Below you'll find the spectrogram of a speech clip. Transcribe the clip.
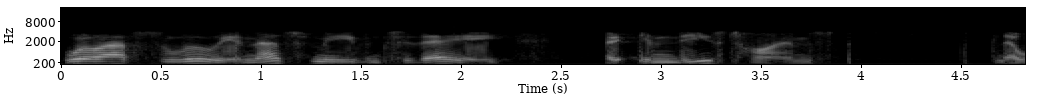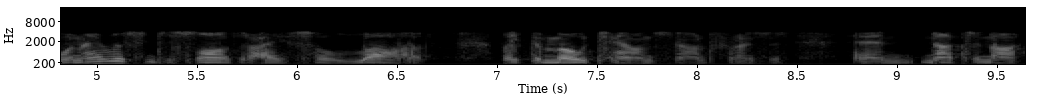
Well, absolutely, and that's for me even today, in these times. That when I listen to songs that I so love, like the Motown sound, for instance, and not to knock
